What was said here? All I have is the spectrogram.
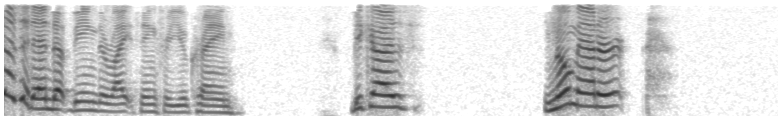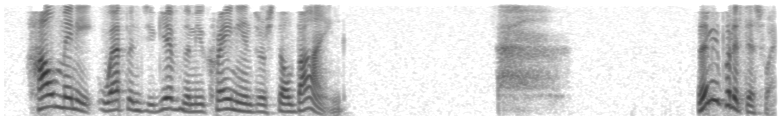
Does it end up being the right thing for Ukraine? Because no matter how many weapons you give them, Ukrainians are still dying. Let me put it this way.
